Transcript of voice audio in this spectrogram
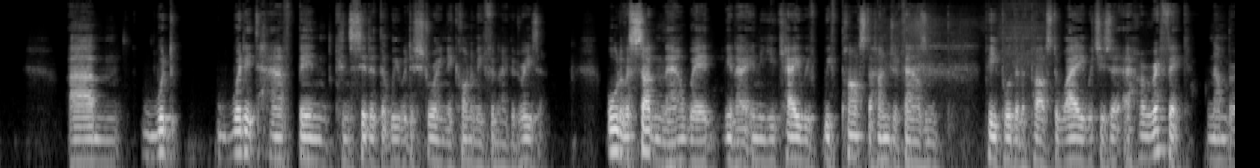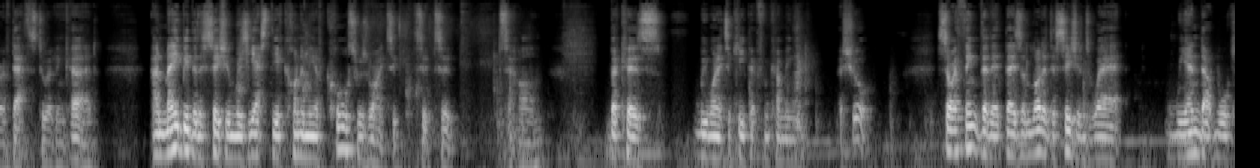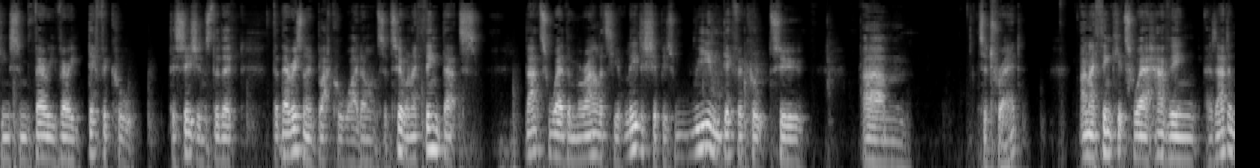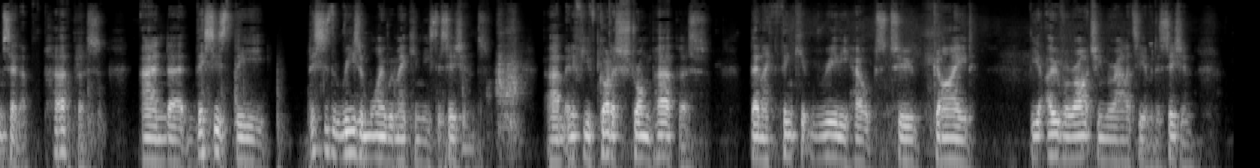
um, would would it have been considered that we were destroying the economy for no good reason? All of a sudden now we're, you know, in the UK we've we've passed hundred thousand people that have passed away, which is a, a horrific number of deaths to have incurred. And maybe the decision was yes, the economy of course was right to to to, to harm because we wanted to keep it from coming ashore. So I think that it, there's a lot of decisions where we end up walking some very, very difficult decisions that are, that there is no black or white answer to. And I think that's, that's where the morality of leadership is really difficult to, um, to tread. And I think it's where having, as Adam said, a purpose, and uh, this is the this is the reason why we're making these decisions. Um, and if you've got a strong purpose, then I think it really helps to guide the overarching morality of a decision.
